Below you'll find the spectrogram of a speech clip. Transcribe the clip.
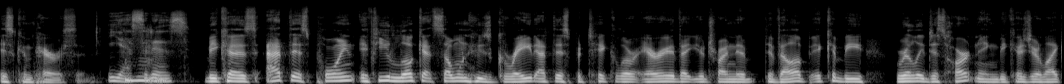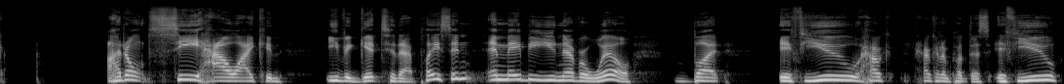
is comparison. Yes, it mm-hmm. is. Because at this point, if you look at someone who's great at this particular area that you're trying to develop, it could be really disheartening because you're like, I don't see how I could even get to that place. And and maybe you never will. But if you how how can I put this? If you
